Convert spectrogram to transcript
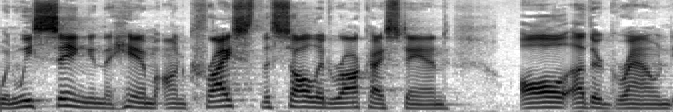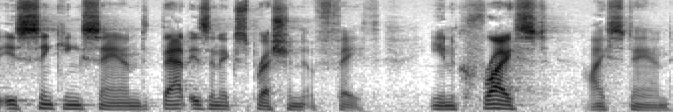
When we sing in the hymn, On Christ the solid rock I stand, all other ground is sinking sand, that is an expression of faith. In Christ I stand.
